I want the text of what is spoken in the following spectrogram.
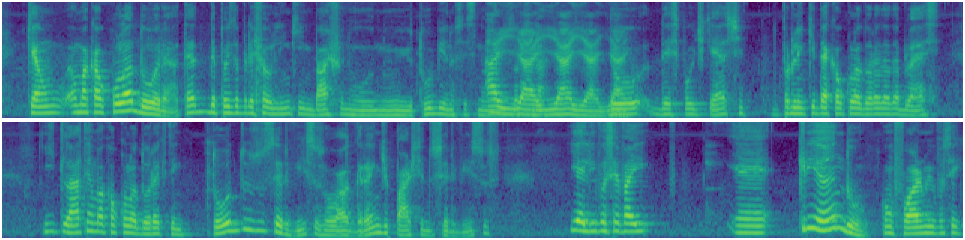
que é, um, é, uma calculadora. Até depois eu vou deixar o link embaixo no, no YouTube, não sei se não ai, ai, ai, ai, do, ai. desse podcast, pro link da calculadora da AWS. E lá tem uma calculadora que tem todos os serviços, ou a grande parte dos serviços, e ali você vai é, criando conforme você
